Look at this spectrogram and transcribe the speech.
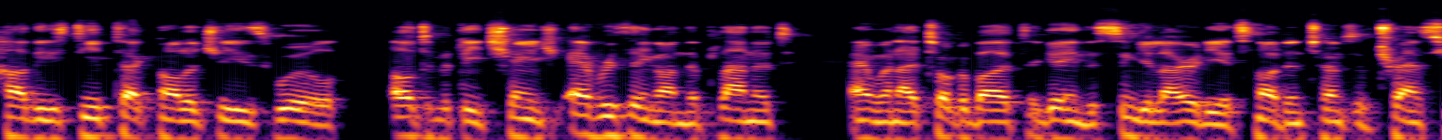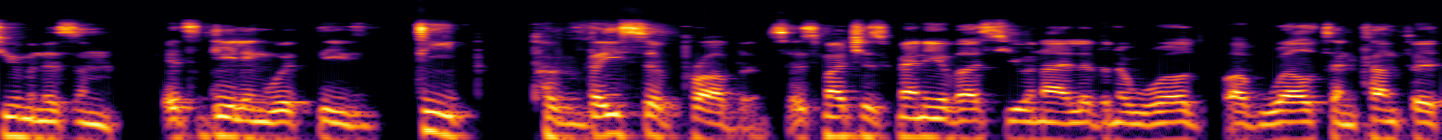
how these deep technologies will ultimately change everything on the planet. And when I talk about, again, the singularity, it's not in terms of transhumanism. It's dealing with these deep pervasive problems. As much as many of us, you and I, live in a world of wealth and comfort,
